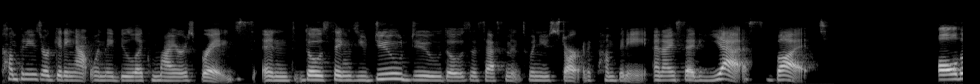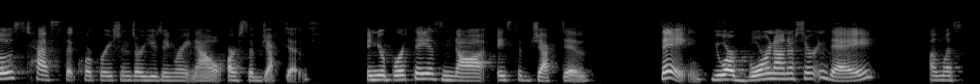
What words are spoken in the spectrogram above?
companies are getting at when they do like myers-briggs and those things? You do do those assessments when you start a company. And i said yes but all those tests that corporations are using right now are subjective and your birthday is not a subjective thing. You are born on a certain day, unless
